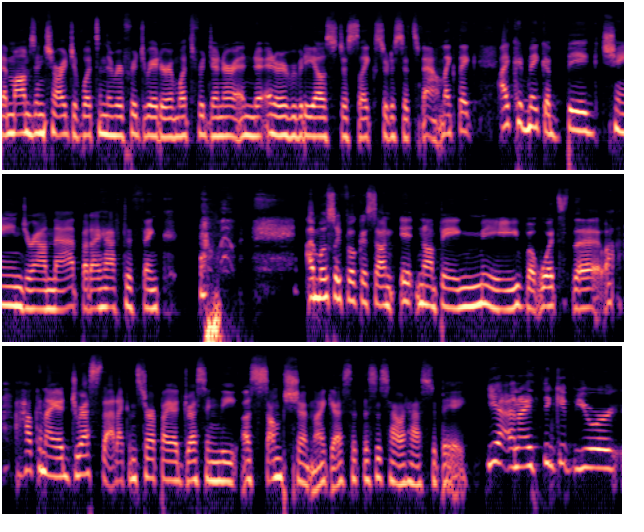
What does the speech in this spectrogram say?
that mom's in charge of what's in the refrigerator and what's for dinner, and, and everybody else just like sort of sits down. Like like I could make a big change around that, but I have to think I'm mostly focused on it not being me, but what's the, how can I address that? I can start by addressing the assumption, I guess, that this is how it has to be. Yeah. And I think if you're,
